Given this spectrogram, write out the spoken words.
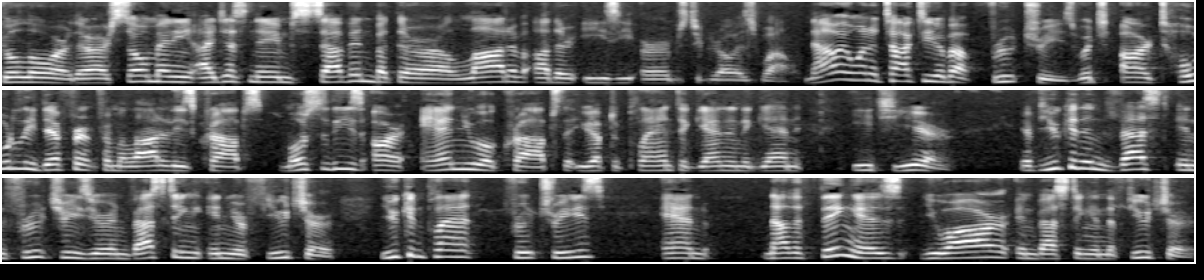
galore. There are so many. I just named seven, but there are a lot of other easy herbs to grow as well. Now I want to talk to you about fruit trees, which are totally different from a lot of these crops. Most of these are annual crops that you have to plant again and again each year. If you can invest in fruit trees, you're investing in your future. You can plant fruit trees, and now the thing is, you are investing in the future.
